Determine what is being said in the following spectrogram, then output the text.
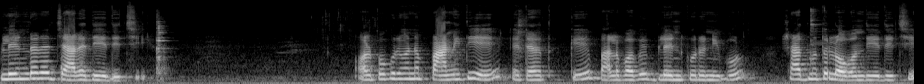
ব্লেন্ডারের জারে দিয়ে দিচ্ছি। অল্প পরিমাণে পানি দিয়ে এটাকে ভালোভাবে ব্লেন্ড করে নিব। স্বাদ মতো লবণ দিয়ে দিচ্ছি।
